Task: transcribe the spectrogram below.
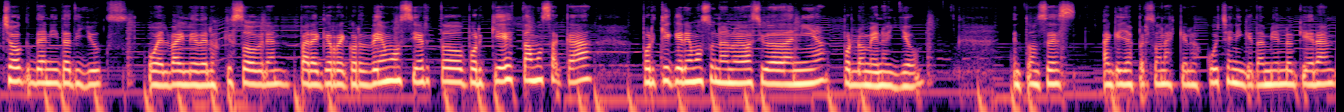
Choc de Anita Tijoux o El baile de los que sobran, para que recordemos, ¿cierto?, por qué estamos acá, por qué queremos una nueva ciudadanía, por lo menos yo. Entonces, aquellas personas que lo escuchen y que también lo quieran,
